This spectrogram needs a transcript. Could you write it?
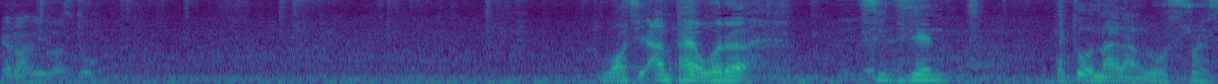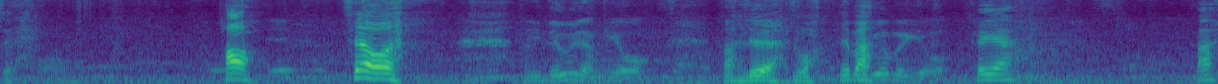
给到你们做。我要去安排我的星期天我做哪两个 Rolls Royce。好，现在我你留一辆给我，啊留两是吧？对吧？可以啊，啊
